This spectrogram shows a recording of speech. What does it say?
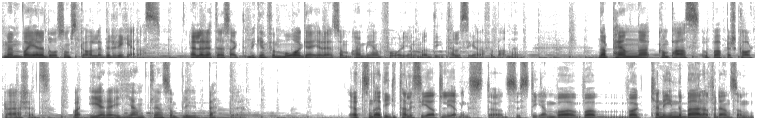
Men vad är det då som ska levereras? Eller rättare sagt, vilken förmåga är det som armén får genom att digitalisera förbanden? När penna, kompass och papperskarta ersätts, vad är det egentligen som blir bättre? Ett sånt där digitaliserat ledningsstödsystem, vad, vad, vad kan det innebära för den som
